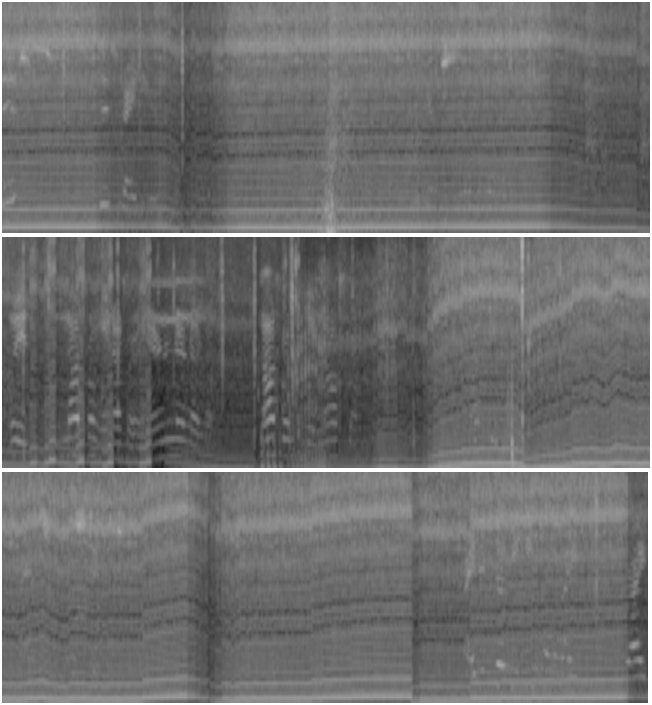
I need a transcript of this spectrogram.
this this right here Wait, not from here, here. No, no, no. Not from here, not from here. I did the meeting from like right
